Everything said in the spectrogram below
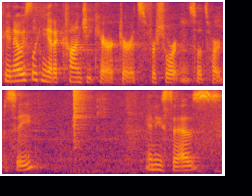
Okay, now he's looking at a kanji character. It's foreshortened, so it's hard to see. And he says,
